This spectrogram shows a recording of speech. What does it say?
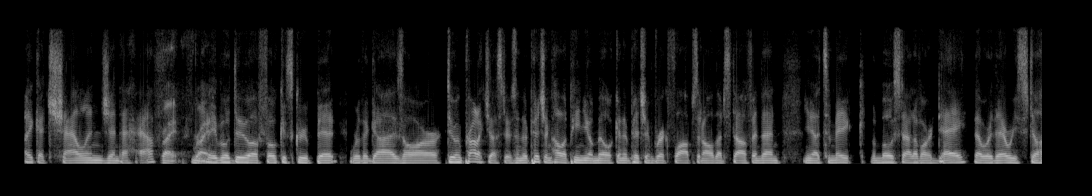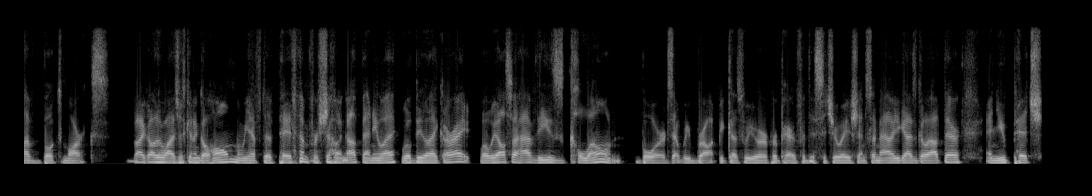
like a challenge and a half. Right, right. Maybe we'll do a focus group bit where the guys are doing product gestures and they're pitching jalapeno milk and they're pitching brick flops and all that stuff. And then, you know, to make the most out of our day that we're there, we still have booked marks. Like otherwise just going to go home and we have to pay them for showing up anyway. We'll be like, all right, well, we also have these cologne boards that we brought because we were prepared for this situation. So now you guys go out there and you pitch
